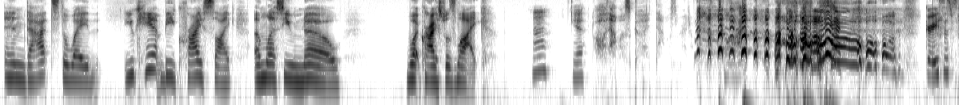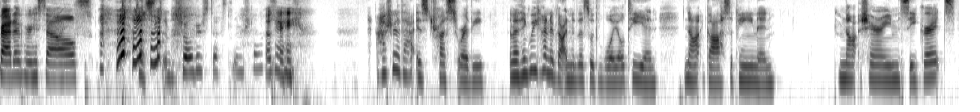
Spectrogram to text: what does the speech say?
And that's the way th- you can't be Christ-like unless you know what Christ was like. Hmm, yeah. Oh, that was good. That was right. Grace is proud of herself. dust them shoulders, dust them shoulders. Okay. after that is trustworthy. And I think we kind of got into this with loyalty and not gossiping and not sharing secrets.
